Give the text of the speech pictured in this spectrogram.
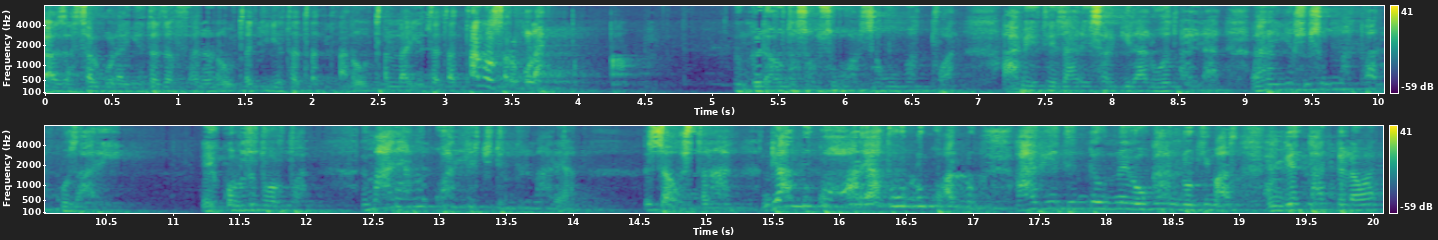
እዛ ሰርጉ ላይ እየተዘፈነ ነው፣ ጠጅ እየተጠጣ ነው፣ ጠላ እየተጠጣ ነው ሰርጉ ላይ እንግዳው ተሰብስቧል። ሰው መጥቷል። አቤት የዛሬ ሰርግ ይላል ወጣ ይላል። እረ ኢየሱስም መጥቷል እኮ ዛሬ እኮ ብዙ ተወርቷል። ማርያም እኮ አለች፣ ድንግል ማርያም እዛ ውስጥ ናት። እንዲህ ያሉ እኮ ሐዋርያቱ ሁሉ እኮ አሉ። አቤት እንደው እነ ዮካን ዶኪማስ እንዴት ታድለዋል።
